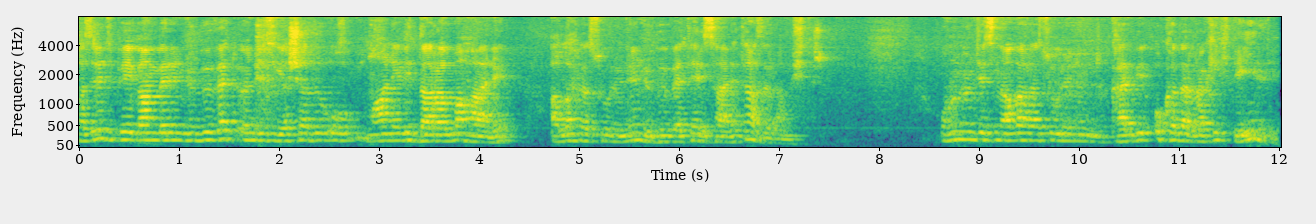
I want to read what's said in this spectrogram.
Hazreti Peygamber'in nübüvvet öncesi yaşadığı o manevi daralma hali Allah Resulü'nün nübüvvete risaleti hazırlamıştır. Onun öncesinde Allah Resulü'nün kalbi o kadar rakik değildi.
